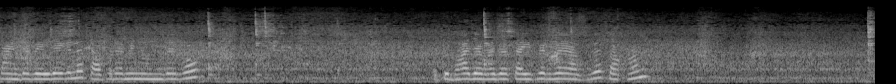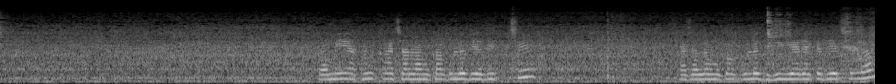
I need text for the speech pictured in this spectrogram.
পানিটা বেরিয়ে গেলে তারপরে আমি নুন দেব। একটু ভাজা ভাজা টাইপের হয়ে আসবে তখন। আমি এখন কাঁচা লঙ্কাগুলো দিয়ে দিচ্ছি। কাঁচা লঙ্কাগুলো ধুইয়ে রেখে দিয়েছিলাম।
